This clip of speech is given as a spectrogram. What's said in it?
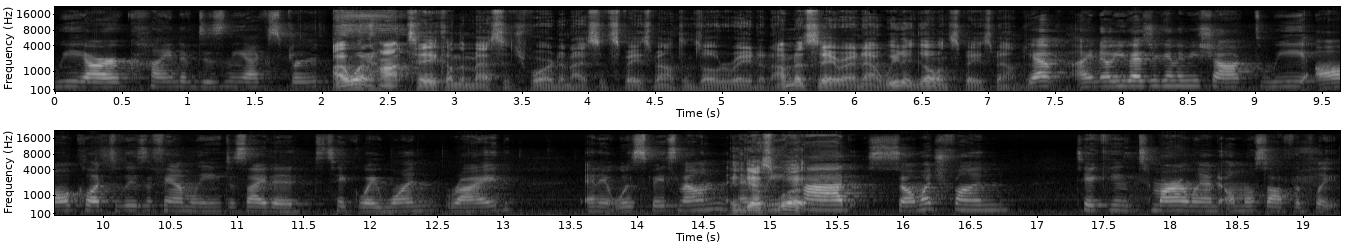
we are kind of Disney experts. I went hot take on the message board and I said Space Mountain's overrated. I'm gonna say right now we didn't go in Space Mountain. Yep, I know you guys are going to be shocked. We all collectively as a family decided to take away one ride, and it was Space Mountain. And guess we what? had so much fun taking Tomorrowland almost off the plate.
